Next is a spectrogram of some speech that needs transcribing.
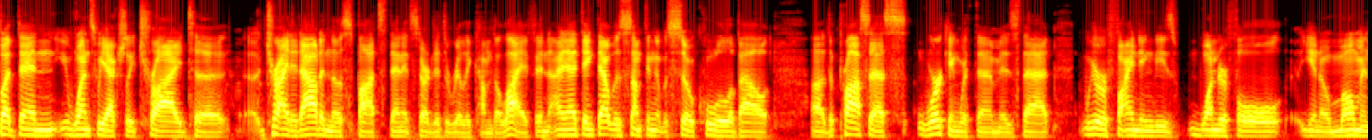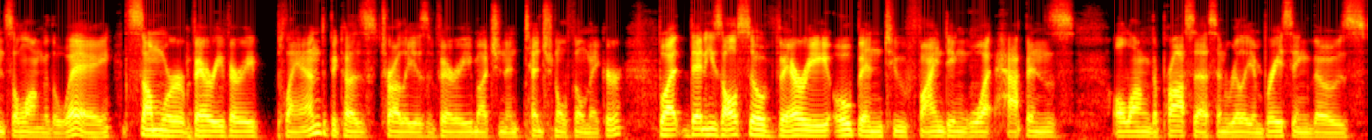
But then once we actually tried to uh, tried it out in those spots, then it started to really come to life. And I, I think that was something that was so cool about uh, the process working with them is that we were finding these wonderful, you know, moments along the way. Some were very, very planned because Charlie is very much an intentional filmmaker, but then he's also very open to finding what happens along the process and really embracing those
